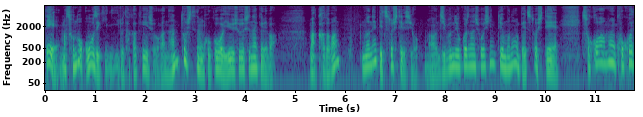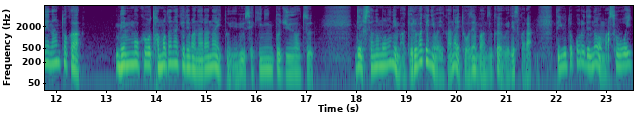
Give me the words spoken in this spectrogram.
で、まあ、その大関にいる貴景勝が何としてでもここは優勝しなければまあ角番はね別としてですよ、まあ、自分の横綱昇進というものは別としてそこはもうここでなんとか面目を保たなければならないという責任と重圧で下の者に負けるわけにはいかない当然番付は上ですからっていうところでの、まあ、そういっ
